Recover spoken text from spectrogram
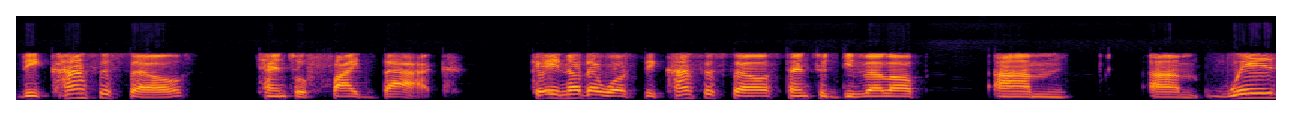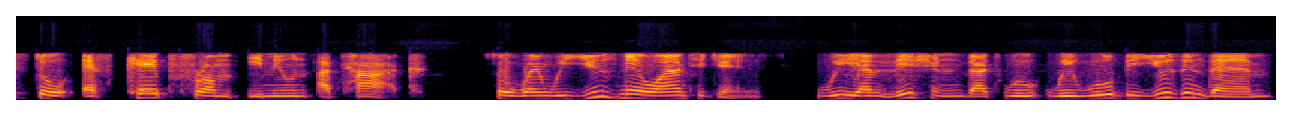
the cancer cells tend to fight back. Okay, in other words, the cancer cells tend to develop um, um, ways to escape from immune attack. So when we use neoantigens, we envision that we, we will be using them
